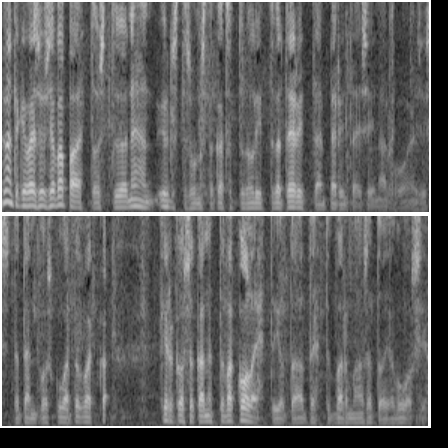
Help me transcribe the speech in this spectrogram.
Hyvän tekeväisyys ja vapaaehtoistyö, nehän yhdestä suunnasta katsottuna liittyvät erittäin perinteisiin arvoihin. Siis tätä nyt voisi kuvata vaikka kirkoissa kannettava kolehti, jota on tehty varmaan satoja vuosia.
